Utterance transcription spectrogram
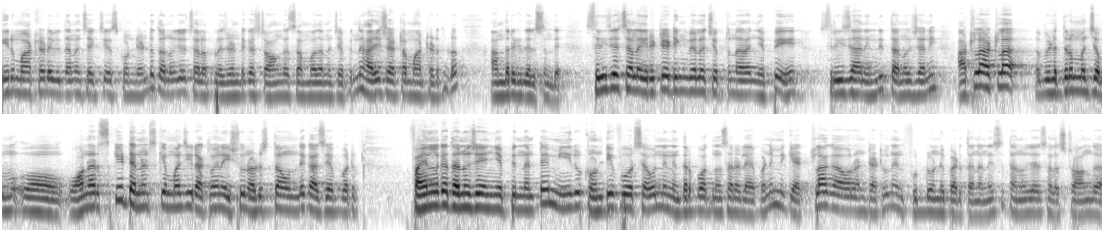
మీరు మాట్లాడే విధానం చెక్ చేసుకోండి అంటూ తనుజ చాలా ప్లెజెంట్గా స్ట్రాంగ్గా సమాధానం చెప్పింది. హరీష్ ఎట్లా మాట్లాడతాడో అందరికీ తెలిసిందే. శ్రీజ చాలా ఇరిటేటింగ్ వేలో చెప్తున్నారని చెప్పి శ్రీజ అనింది తనుజ అని. అట్లా అట్లా వీళ్ళిద్దరి మధ్య ఓనర్స్కి టెనర్స్కి మధ్య ఈ రకమైన ఇష్యూ నడుస్తూ ఉంది కాసేపు వరకు ఫైనల్గా తనుజ ఏం చెప్పిందంటే మీరు ట్వంటీ ఫోర్ సెవెన్ నేను నిద్రపోతున్నా సరే లేపండి మీకు ఎట్లా కావాలంటే అట్లా నేను ఫుడ్ వండి పెడతాను అనేసి తనుజ చాలా స్ట్రాంగ్గా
